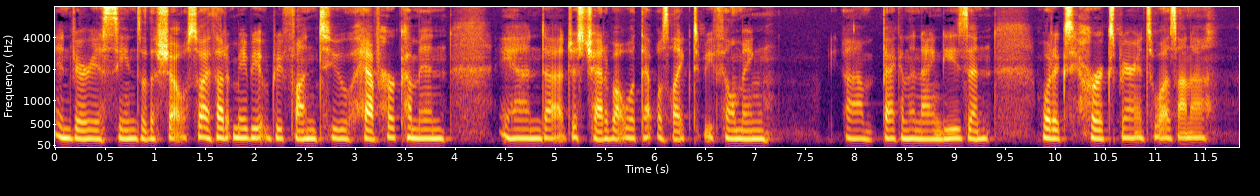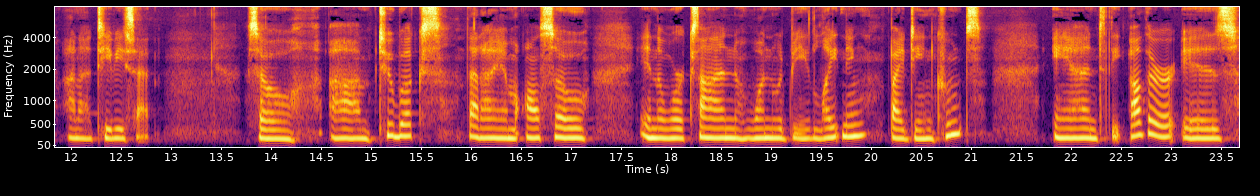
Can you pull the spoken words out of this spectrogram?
in various scenes of the show. So I thought maybe it would be fun to have her come in and uh, just chat about what that was like to be filming um, back in the 90s and what ex- her experience was on a on a TV set. So, um, two books that I am also in the works on. One would be Lightning by Dean Koontz, and the other is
